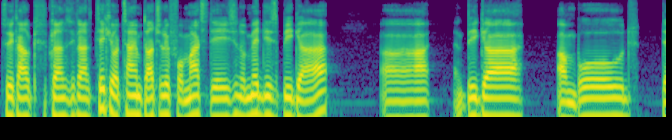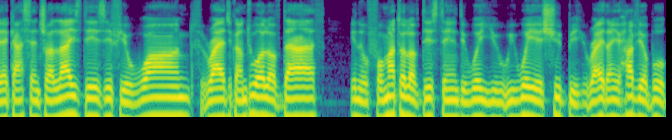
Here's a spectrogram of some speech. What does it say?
So you can, you can you can take your time to actually format this, you know, make this bigger, uh, and bigger and bold. They can centralize this if you want, right? You can do all of that, you know, format all of these things the way you the way it should be, right? And you have your book.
